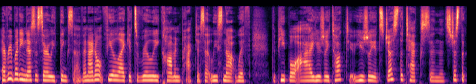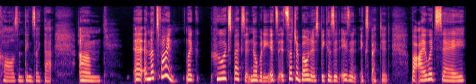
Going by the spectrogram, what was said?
everybody necessarily thinks of, and I don't feel like it's really common practice, at least not with the people I usually talk to. Usually it's just the texts and it's just the calls and things like that. Um, and, and that's fine. Like, who expects it? Nobody. It's it's such a bonus because it isn't expected. But I would say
